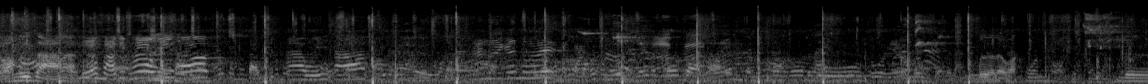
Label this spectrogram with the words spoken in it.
สองหรือสามอะเหลือสามสิบห้าวิครับสามสิบห้าวิครับ เบอร์อะไรวะ เบอร์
